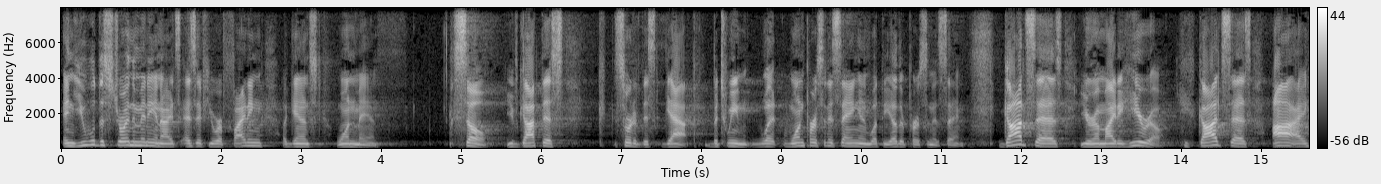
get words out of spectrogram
and you will destroy the Midianites as if you were fighting against one man. So you've got this sort of this gap between what one person is saying and what the other person is saying. God says, You're a mighty hero. God says, I,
